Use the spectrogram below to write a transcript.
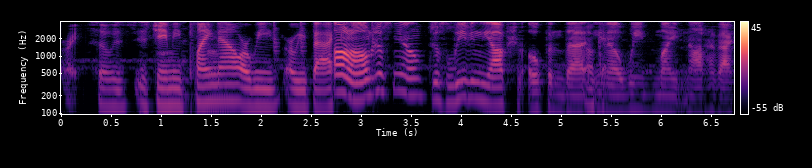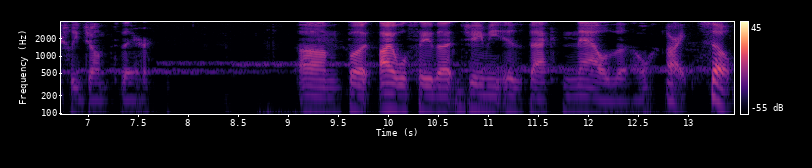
All right. So is is Jamie playing fine. now? Are we are we back? I don't know. I'm just you know just leaving the option open that Okay. you know we might not have actually jumped there. Um, but I will say that Jamie is back now though. All right. So.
